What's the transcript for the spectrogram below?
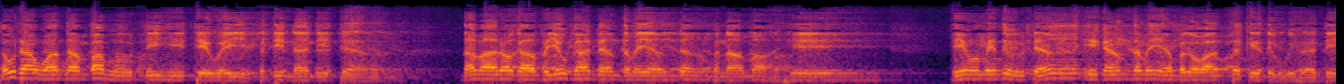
သုဒ္ဓဝတံပဗုတိဟိတေဝေယိပတိနန္တိတံ သဗ္ဗရောဂပယုတ်ကတံသမယံတံပနာမဟေဧဝမေတုတံဧကံသမယံဘဂဝါတက္ကေတုဝိဟရတိ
